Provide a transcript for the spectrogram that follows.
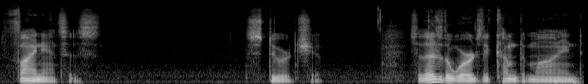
finances, stewardship. So those are the words that come to mind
